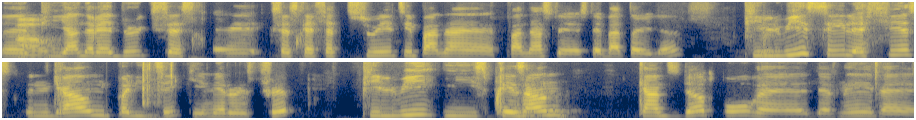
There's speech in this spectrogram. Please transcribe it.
Euh. Puis il y en aurait deux qui se seraient, qui se seraient fait tuer pendant, pendant cette, cette bataille-là. Puis lui, c'est le fils d'une grande politique qui est Meryl Streep. Puis lui, il se présente candidat pour euh, devenir euh,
